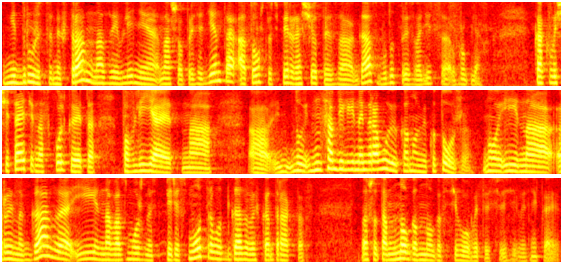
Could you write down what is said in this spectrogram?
недружественных стран на заявление нашего президента о том, что теперь расчеты за газ будут производиться в рублях. Как вы считаете, насколько это повлияет на, а, ну, на самом деле и на мировую экономику тоже, но и на рынок газа, и на возможность пересмотра вот газовых контрактов? Потому что там много-много всего в этой связи возникает.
